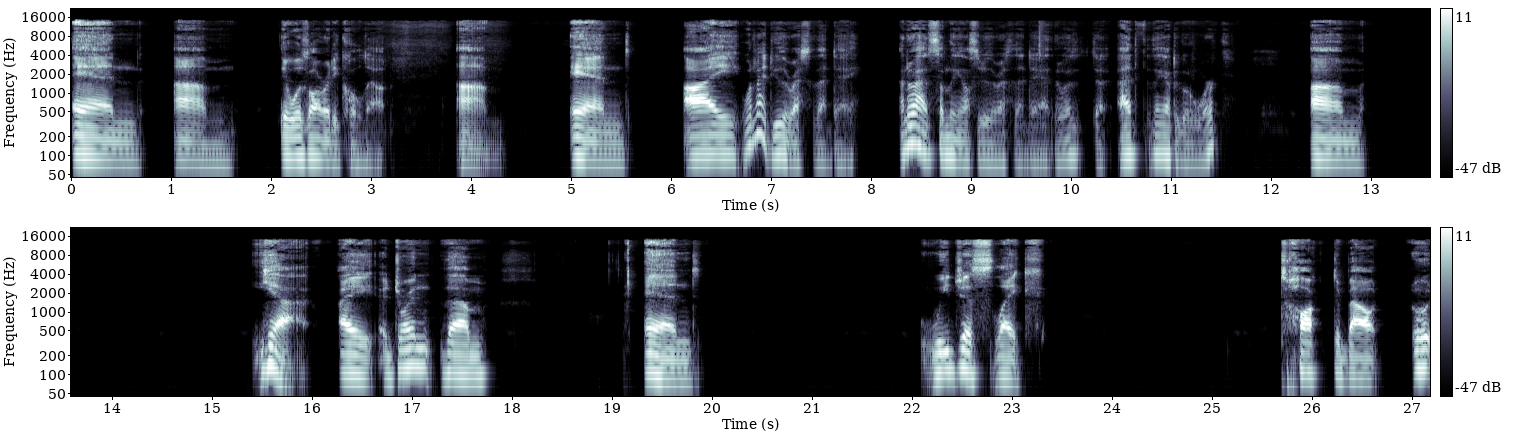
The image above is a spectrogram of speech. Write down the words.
And um, it was already cold out. Um, and I what did I do the rest of that day? I know I had something else to do the rest of that day. It was I, I think I had to go to work. Um. Yeah, I joined them, and we just like talked about uh,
